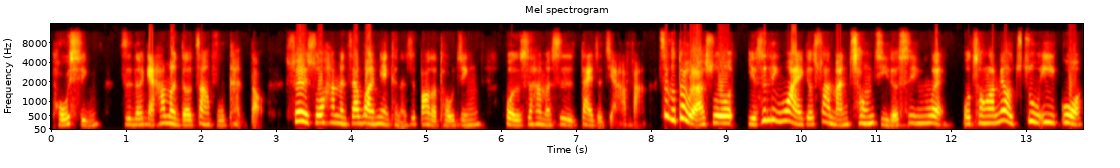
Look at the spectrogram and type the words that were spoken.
头型只能给他们的丈夫看到，所以说他们在外面可能是包着头巾。或者是他们是戴着假发，这个对我来说也是另外一个算蛮冲击的，是因为我从来没有注意过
